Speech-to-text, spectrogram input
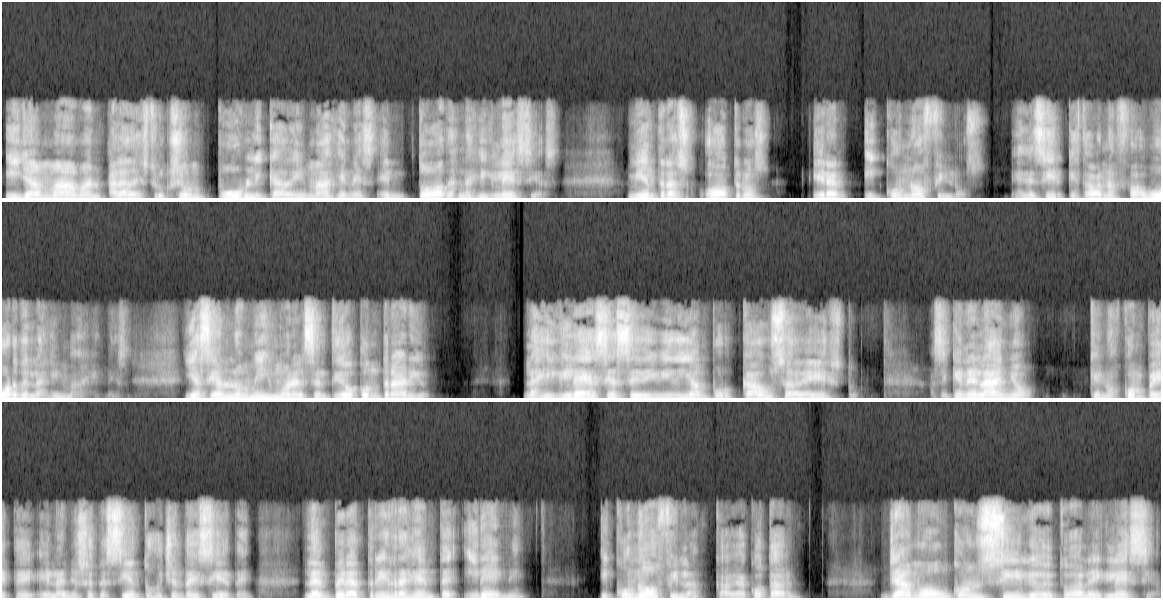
y llamaban a la destrucción pública de imágenes en todas las iglesias, mientras otros eran iconófilos, es decir, que estaban a favor de las imágenes, y hacían lo mismo en el sentido contrario. Las iglesias se dividían por causa de esto. Así que en el año que nos compete, el año 787, la emperatriz regente Irene, iconófila, cabe acotar, llamó a un concilio de toda la iglesia,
